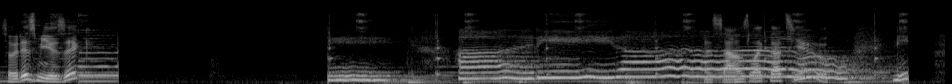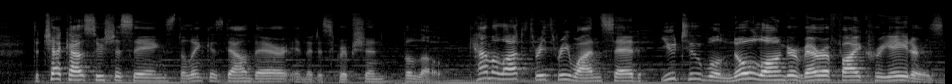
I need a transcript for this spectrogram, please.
So it is music. It sounds like that's you. To check out Susha Sings, the link is down there in the description below. Camelot331 said YouTube will no longer verify creators.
